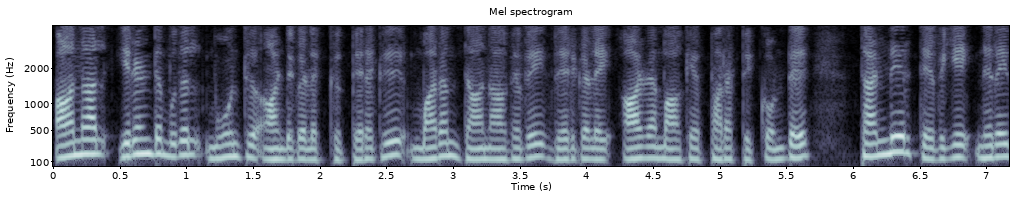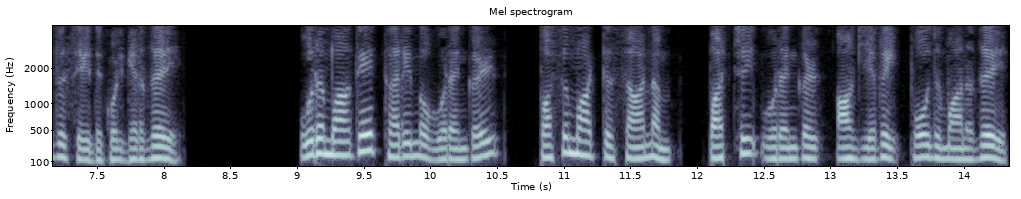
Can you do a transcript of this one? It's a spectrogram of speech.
ஆனால் இரண்டு முதல் மூன்று ஆண்டுகளுக்குப் பிறகு மரம் தானாகவே வேர்களை ஆழமாக பரப்பிக் கொண்டு தண்ணீர் தேவையை நிறைவு செய்து கொள்கிறது. உரமாக கரிம உரங்கள் பசுமாட்டு சாணம் பச்சை உரங்கள் ஆகியவை போதுமானது.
